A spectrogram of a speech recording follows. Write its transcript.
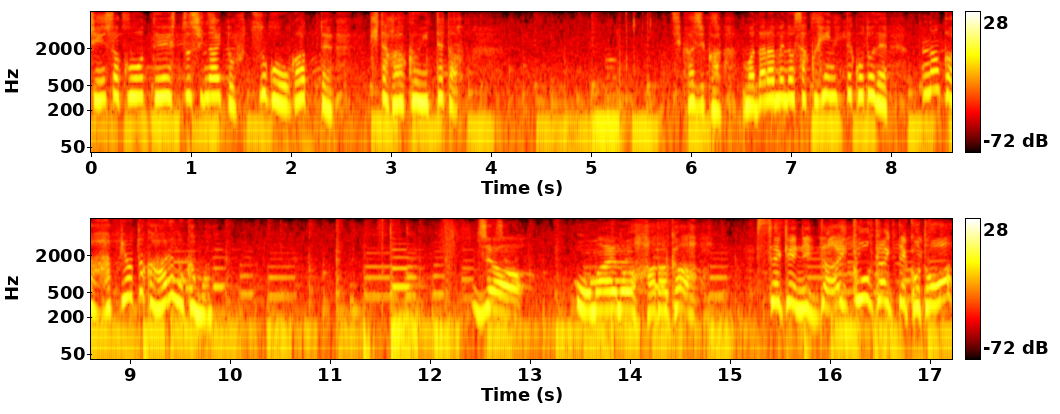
新作を提出しないと不都合がって北川君言ってた。近々まだらめの作品ってことでなんか発表とかあるのかも。じゃあお前の裸世間に大公開ってこと？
